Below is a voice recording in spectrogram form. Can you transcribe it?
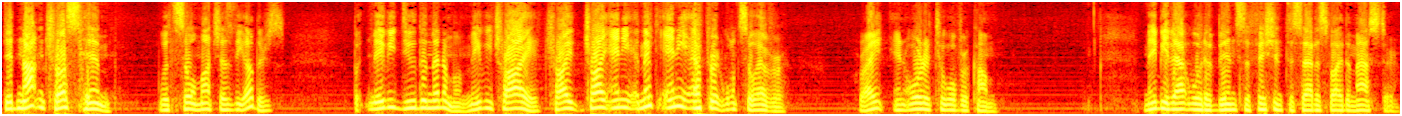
did not entrust him with so much as the others. But maybe do the minimum. Maybe try, try, try any, make any effort whatsoever, right, in order to overcome. Maybe that would have been sufficient to satisfy the master.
